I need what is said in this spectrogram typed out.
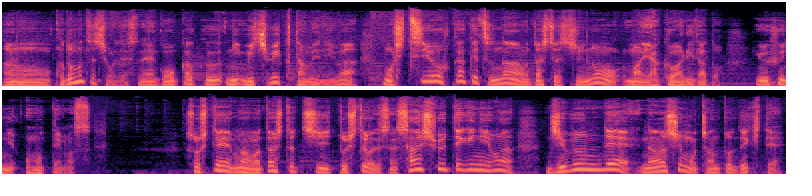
あの、子供たちをですね、合格に導くためには、もう必要不可欠な私たちの、まあ、役割だというふうに思っています。そして、まあ私たちとしてはですね、最終的には自分で直しもちゃんとできて、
